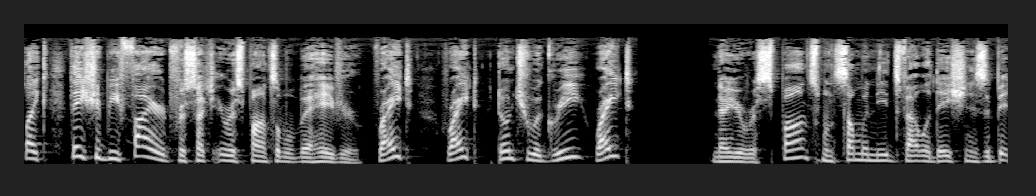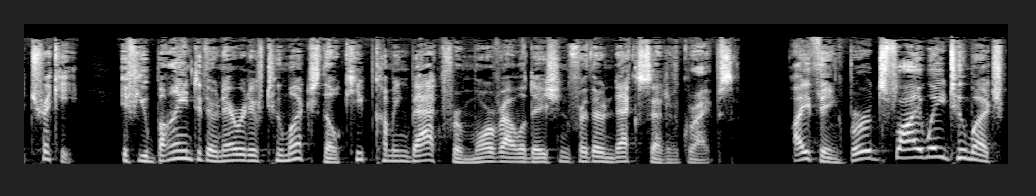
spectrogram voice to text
Like, they should be fired for such irresponsible behavior, right? Right? Don't you agree? Right? Now your response when someone needs validation is a bit tricky. If you buy into their narrative too much, they'll keep coming back for more validation for their next set of gripes. I think birds fly way too much.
